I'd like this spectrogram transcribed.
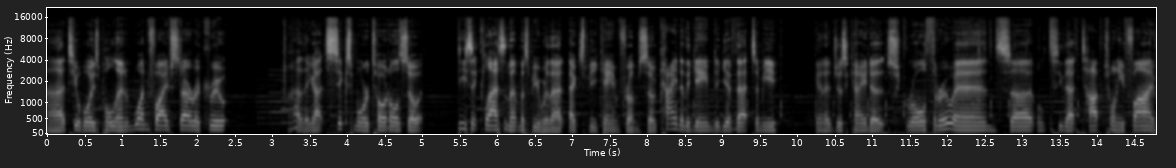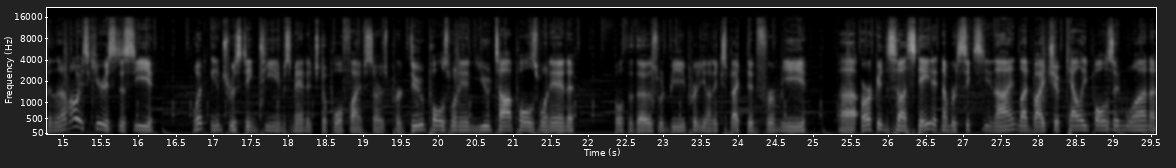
uh, Teal Boys pull in one five-star recruit. Uh, they got six more total, so decent class, and that must be where that XP came from. So kind of the game to give that to me. Gonna just kind of scroll through and uh, we'll see that top 25. And then I'm always curious to see what interesting teams manage to pull five stars. Purdue pulls one in, Utah pulls one in. Both of those would be pretty unexpected for me. Uh, Arkansas State at number 69, led by Chip Kelly, pulls in one.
